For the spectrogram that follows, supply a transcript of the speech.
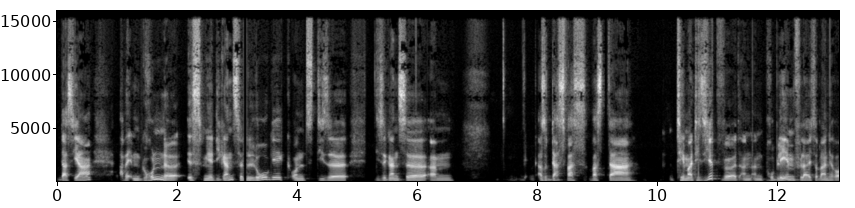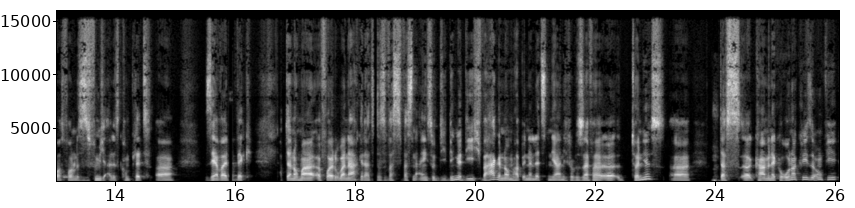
das ja. Aber im Grunde ist mir die ganze Logik und diese, diese ganze, ähm, also das, was, was da thematisiert wird an, an Problemen vielleicht oder an Herausforderungen, das ist für mich alles komplett äh, sehr weit weg. Hab da nochmal äh, vorher drüber nachgedacht, dass, was, was sind eigentlich so die Dinge, die ich wahrgenommen habe in den letzten Jahren. Ich glaube, das ist einfach äh, Tönnies, äh, das äh, kam in der Corona-Krise irgendwie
